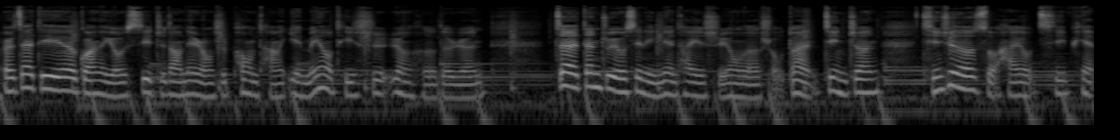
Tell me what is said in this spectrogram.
而在第二关的游戏，知道内容是碰糖，也没有提示任何的人。在弹珠游戏里面，他也使用了手段、竞争、情绪勒索，还有欺骗。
